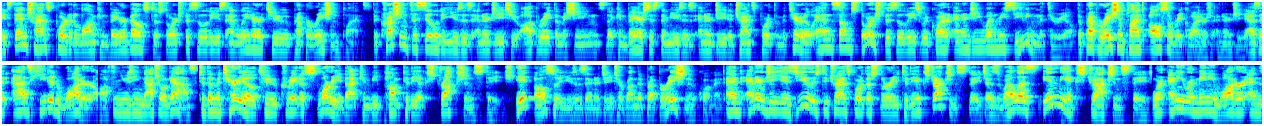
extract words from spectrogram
It's then transported along conveyor belts to storage facilities and later to preparation plants. The crushing facility uses energy to operate the machines, the conveyor system uses energy to transport the material, and some storage facilities require energy when receiving material. The preparation plant also requires energy, as it adds heated water, often using natural gas, to the material to create a slurry that can be pumped to the extraction stage. It also uses energy to run the preparation equipment, and energy is used to transport the slurry to the extraction stage, as well as in the extraction stage, where any remaining water and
